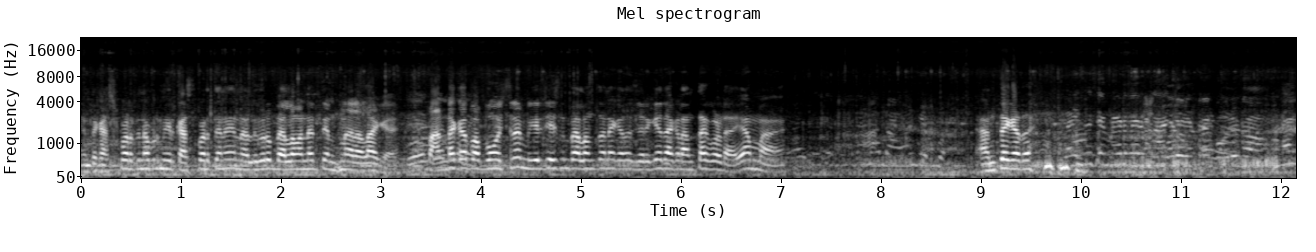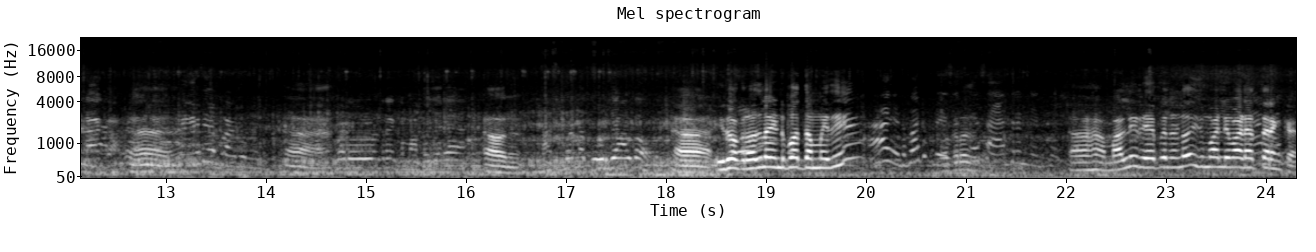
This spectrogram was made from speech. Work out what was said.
ఇంత కష్టపడుతున్నప్పుడు మీరు కష్టపడితేనే నలుగురు బెల్లం అనేది తింటున్నారు అలాగే. పండగ పబ్బం వచ్చినా మీరు చేసిన బెల్లంతోనే కదా జరిగేది అక్కడ అంతా కూడా. ఏ అమ్మా? అంతే కదా? ఆ. ఆ. అవును. ఇది ఒక రోజులో ఎండిపోద్దమ్మా ఇది? సాయంత్రం ఆహా మళ్ళీ రేపు ఇది మళ్ళీ వాడేస్తారు ఇంకా.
